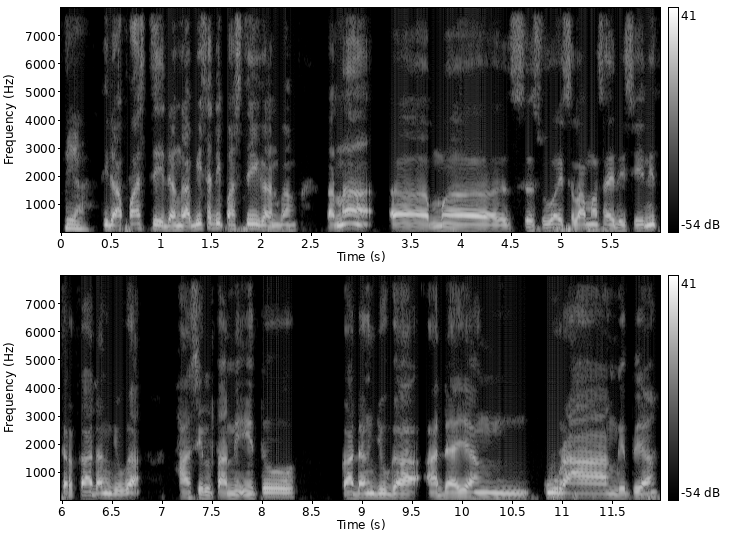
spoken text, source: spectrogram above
Iya. Tidak pasti dan nggak bisa dipastikan bang karena eh, me- sesuai selama saya di sini terkadang juga hasil tani itu kadang juga ada yang kurang gitu ya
